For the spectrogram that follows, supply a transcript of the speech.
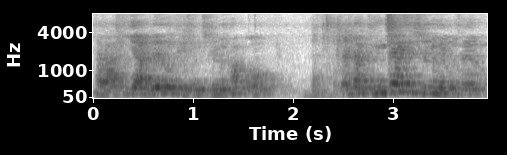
잘 아- 이해 안 되는 것도 있으면 질문하고. 자, 일단 등차에서 질문해 보세요.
